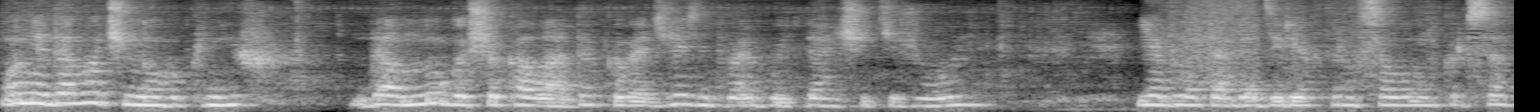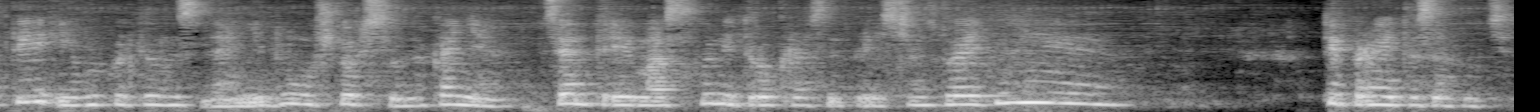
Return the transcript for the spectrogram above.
Он мне дал очень много книг, дал много шоколада. Говорит, жизнь твоя будет дальше тяжелой. Я была тогда директором салона красоты и выкупила здание. Думала, что все, на коне. В центре Москвы метро Красный Пресс. Он говорит, не, ты про это забудь.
